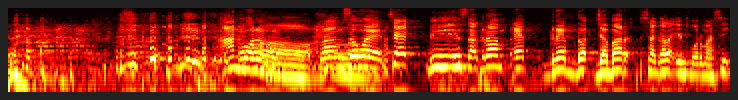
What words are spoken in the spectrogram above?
Unfollow. Langsung we cek di Instagram at grab.jabar segala informasi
